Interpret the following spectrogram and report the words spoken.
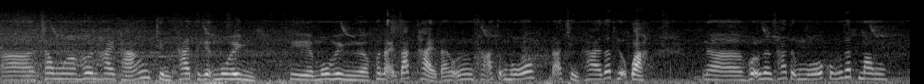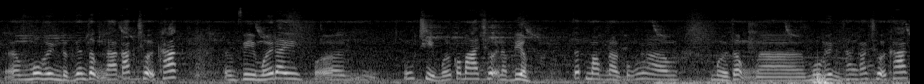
À, trong hơn 2 tháng triển khai thực hiện mô hình, thì mô hình phân loại rác thải tại Hội Nông xã Thượng Mỗ đã triển khai rất hiệu quả. Ờ, hội dân xã Thượng Mỗ cũng rất mong ờ, mô hình được nhân rộng ra các chợ khác, ờ, vì mới đây cũng chỉ mới có 3 chợ làm điểm. Rất mong là cũng mở rộng mô hình sang các chợ khác.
